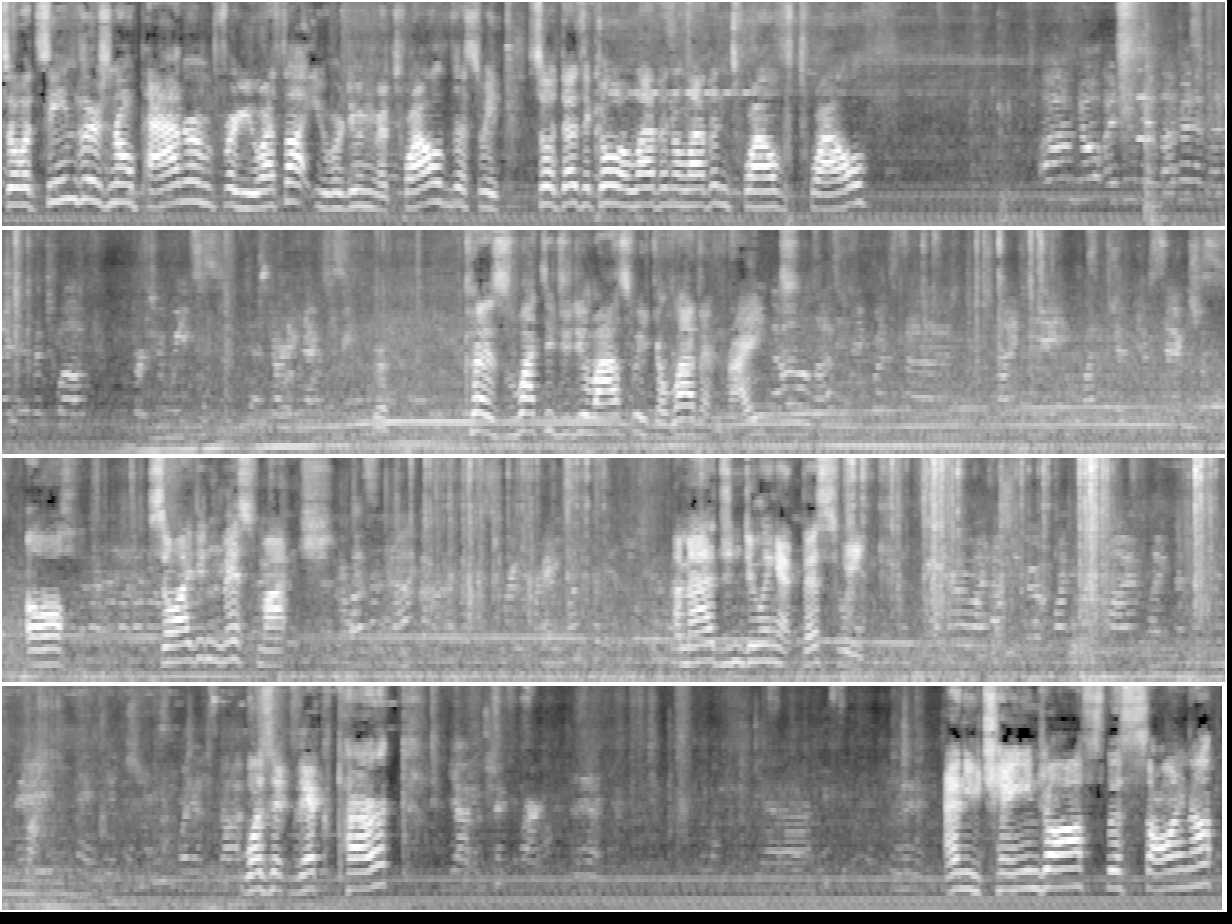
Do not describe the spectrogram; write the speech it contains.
So it seems there's no pattern for you. I thought you were doing the 12 this week. So does it go 11, 11, 12, 12? Um, no, I do the 11 and then I do the 12 for two weeks starting next week. Because what did you do last week? 11, right? No, last week was the 98, 156, Oh, whatever that other so I didn't miss much. It wasn't that bad because of spring break. Imagine doing it this week. Was it Vic Park? Yeah, Vic Park. Yeah. Any change offs this sign up?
